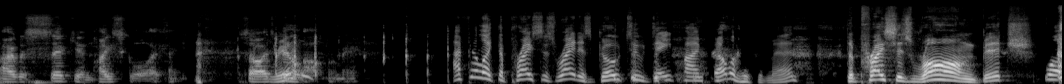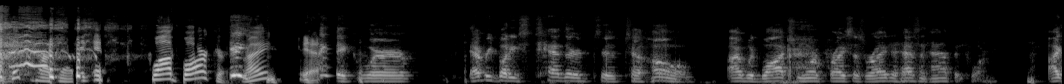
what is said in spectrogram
I was sick in high school, I think. So it's been a while for me. I feel like the Price is Right is go-to daytime television, man. The price is wrong, bitch. Well, think about that. It- it's Bob Barker, right? Yeah. Like where everybody's tethered to, to home, I would watch more Prices Right. It hasn't happened for me. I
